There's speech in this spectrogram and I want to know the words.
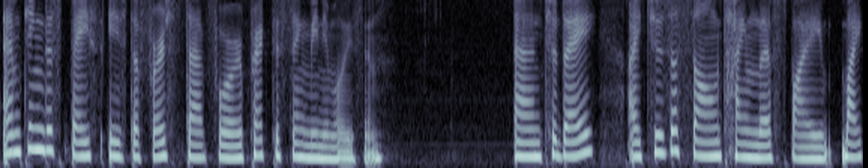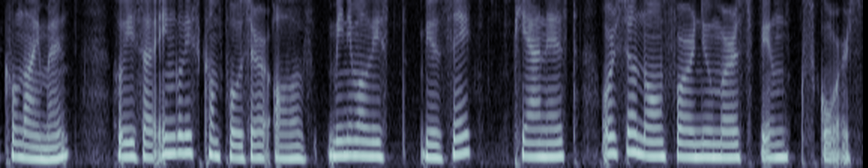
emptying the space is the first step for practicing minimalism. And today I choose a song Time Lapse by Michael Nyman, who is an English composer of minimalist music, pianist, also known for numerous film scores.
